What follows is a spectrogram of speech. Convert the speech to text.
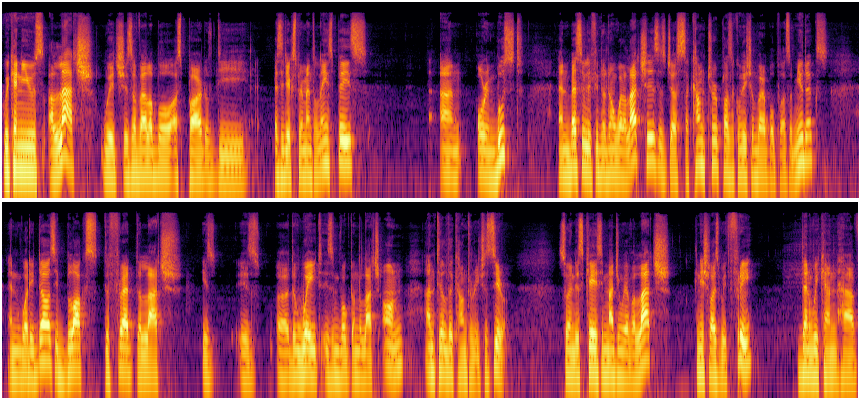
We can use a latch, which is available as part of the std experimental namespace and or in Boost. And basically, if you don't know what a latch is, it's just a counter plus a condition variable plus a mutex. And what it does, it blocks the thread the latch is is uh, the wait is invoked on the latch on until the counter reaches zero. So in this case, imagine we have a latch initialized with three, then we can have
